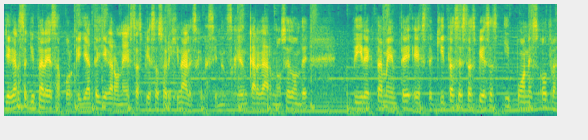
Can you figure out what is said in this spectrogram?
llegaras a quitar esa porque ya te llegaron estas piezas originales que las tienes que encargar no sé dónde, directamente este, quitas estas piezas y pones otra.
